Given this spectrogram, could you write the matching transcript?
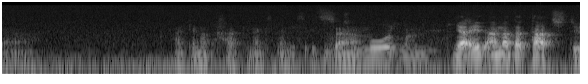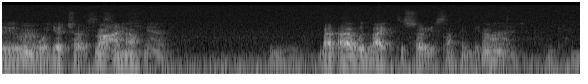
Uh, I cannot. How can I explain this? It's. Not Uh, maudlin. yeah, it, I'm not attached to Mm. your choices. Right. You know, Yeah. Mm. but I would like to show you something different. Right. Okay.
